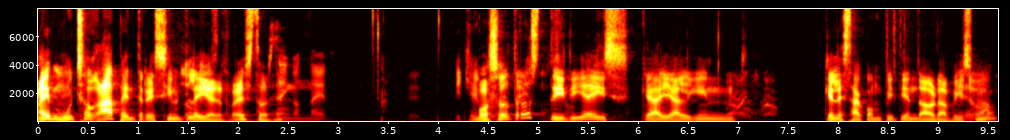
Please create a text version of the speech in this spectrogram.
Hay mucho gap entre Simple y el resto, ¿eh? ¿Vosotros diríais que hay alguien que le está compitiendo ahora mismo?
